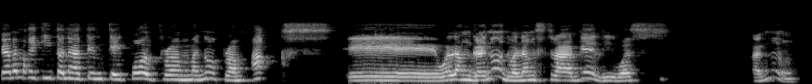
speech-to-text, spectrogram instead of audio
pero makikita natin kay Paul from ano from Acts. Eh walang ganun walang struggle. He was ano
